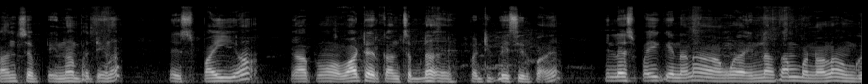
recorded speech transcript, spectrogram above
கான்செப்ட் என்ன பார்த்தீங்கன்னா ஸ்பையும் அப்புறம் வாட்டர் கான்செப்ட் தான் பற்றி பேசியிருப்பாங்க. இல்லை ஸ்பைக்கு என்னென்னா அவங்க என்ன தான் பண்ணாலும் அவங்க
